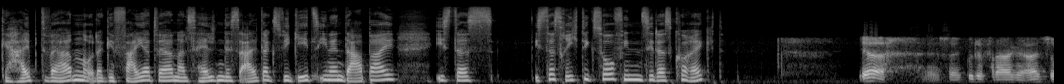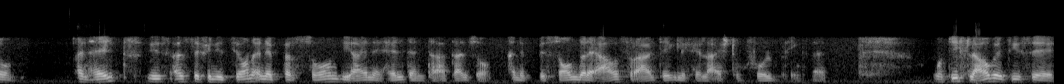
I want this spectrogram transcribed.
gehypt werden oder gefeiert werden als Helden des Alltags, wie geht es Ihnen dabei? Ist das, ist das richtig so? Finden Sie das korrekt? Ja, das ist eine gute Frage. Also ein Held ist als Definition eine Person, die eine Heldentat, also eine besondere außer alltägliche Leistung vollbringt. Ne? Und ich glaube, diese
